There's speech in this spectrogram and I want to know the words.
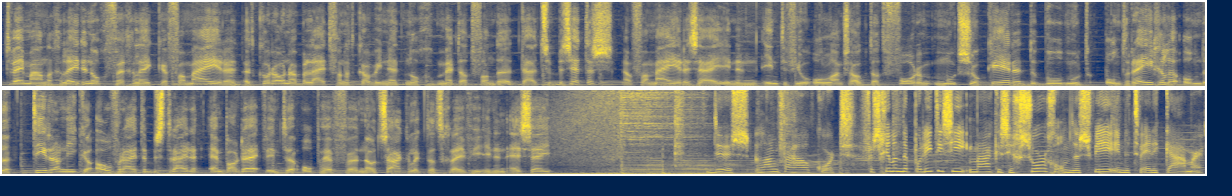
Twee maanden geleden nog vergeleken Van Meijeren het coronabeleid van het kabinet nog met dat van de Duitse bezetters. Nou, van Meijeren zei in een interview onlangs ook dat Forum moet chockeren, de boel moet ontregelen om de tyrannieke overheid te bestrijden. En Baudet vindt de ophef eh, noodzakelijk, dat schreef hij in een essay. Dus, lang verhaal kort. Verschillende politici maken zich zorgen om de sfeer in de Tweede Kamer.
